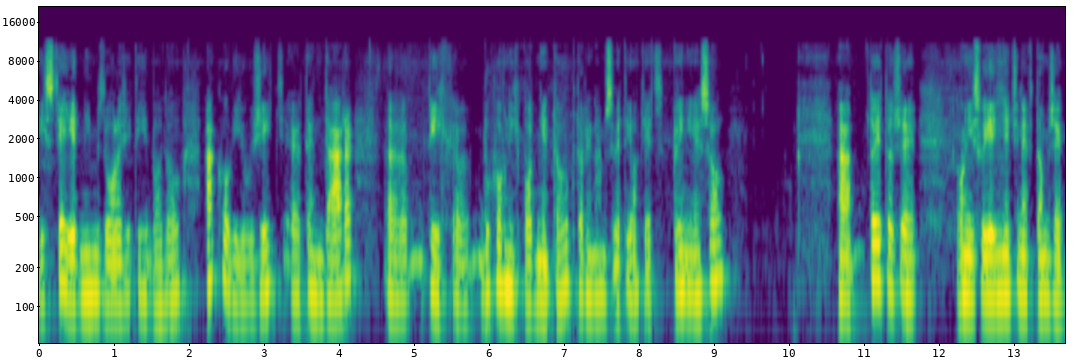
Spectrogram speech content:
iste jedným z dôležitých bodov, ako využiť e, ten dar e, tých e, duchovných podnetov, ktoré nám Svetý Otec priniesol. A to je to, že oni sú jedinečné v tom, že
